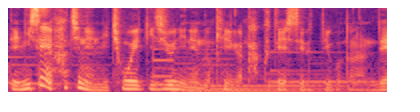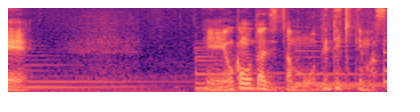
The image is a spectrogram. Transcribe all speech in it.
で2008年に懲役12年の刑が確定してるっていうことなんでえー、岡本は実はもう出てきてます。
